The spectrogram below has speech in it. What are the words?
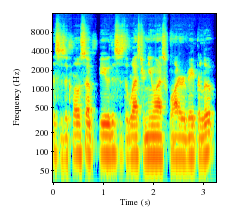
this is a close-up view. This is the western U.S. water vapor loop.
